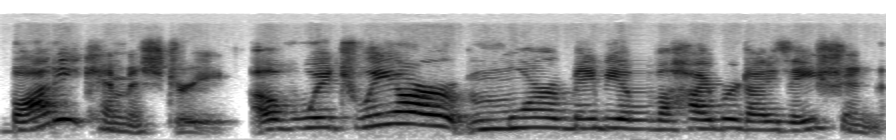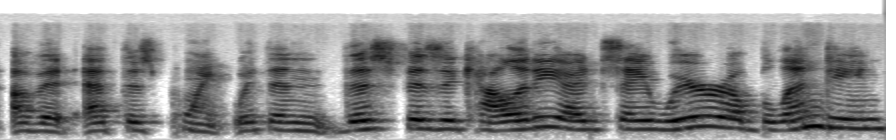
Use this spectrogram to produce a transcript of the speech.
body chemistry of which we are more maybe of a hybridization of it at this point within this physicality i'd say we're a blending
